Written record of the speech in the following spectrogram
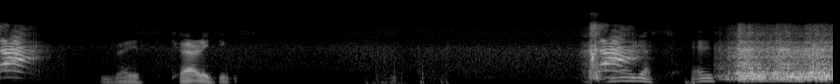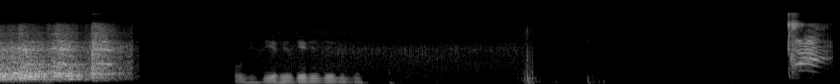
Ah! Very scary things. Ah! oh yes, it is. Oh, he's here, he's here, he's here, he's here. Ah!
